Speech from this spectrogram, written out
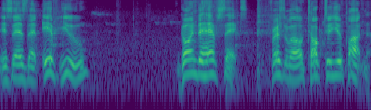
it says that if you going to have sex, first of all, talk to your partner.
